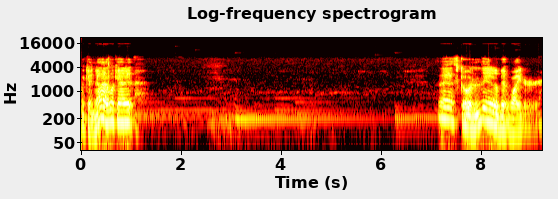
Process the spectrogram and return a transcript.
Okay, now that I look at it, let's go a little bit wider.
